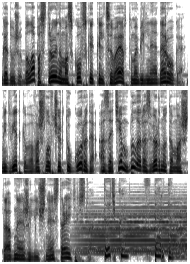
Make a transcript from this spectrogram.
году же была построена Московская кольцевая автомобильная дорога. Медведково вошло в черту города, а затем было развернуто масштабное жилищное строительство. Точка старта.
